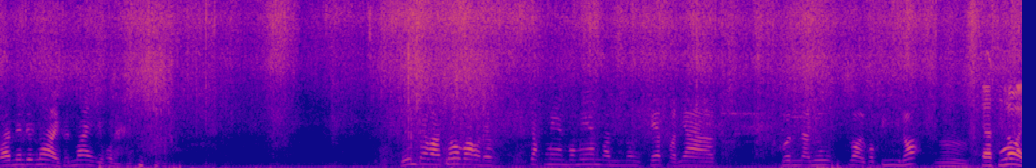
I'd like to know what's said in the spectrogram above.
ว่าแม่นเด็กน้อยขึ้นไม่อยู่พุ่นน่ะเห็นแต่ว่าโตเว้าเนี่ยจักแม่นบ่แม่นอันน้องแคทปัญญาเพิ่นอายุร้อยกว่าปีเนาะอืมจะสิร้อย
